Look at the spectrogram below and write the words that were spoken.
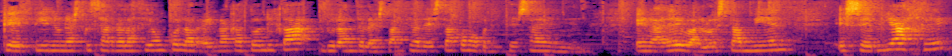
que tiene una especial relación con la reina católica durante la estancia de esta como princesa en, en Areva. es también ese viaje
